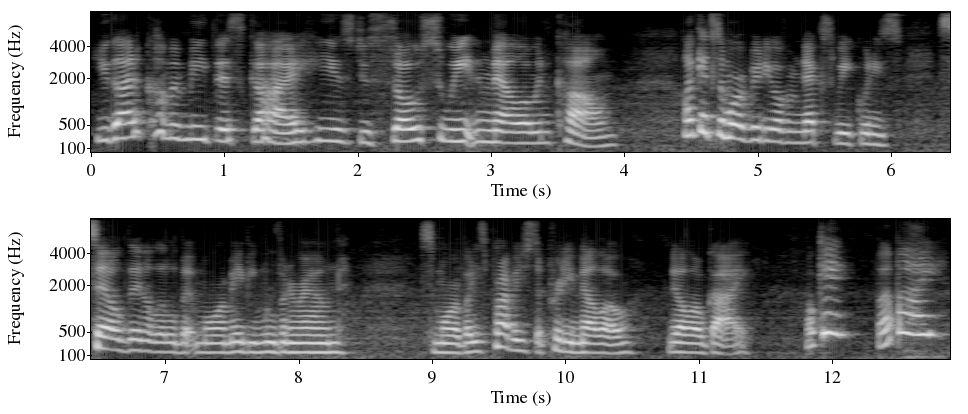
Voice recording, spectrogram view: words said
You got to come and meet this guy. He is just so sweet and mellow and calm. I'll get some more video of him next week when he's settled in a little bit more, maybe moving around some more, but he's probably just a pretty mellow, mellow guy. Okay, bye-bye.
